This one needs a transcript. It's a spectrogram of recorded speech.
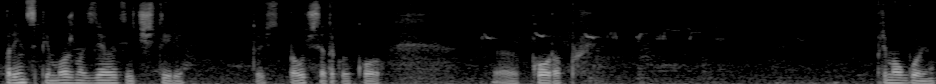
В принципе, можно сделать и 4. То есть получится такой э, короб прямоугольник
